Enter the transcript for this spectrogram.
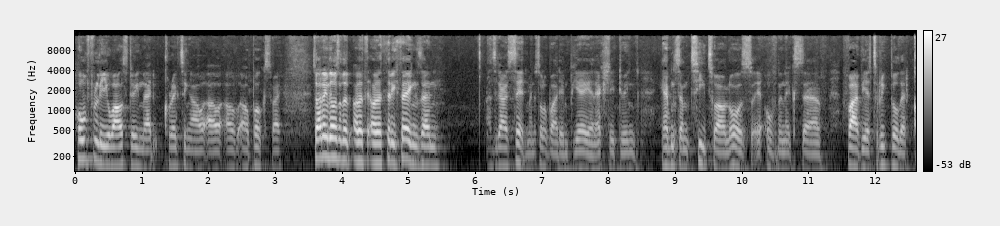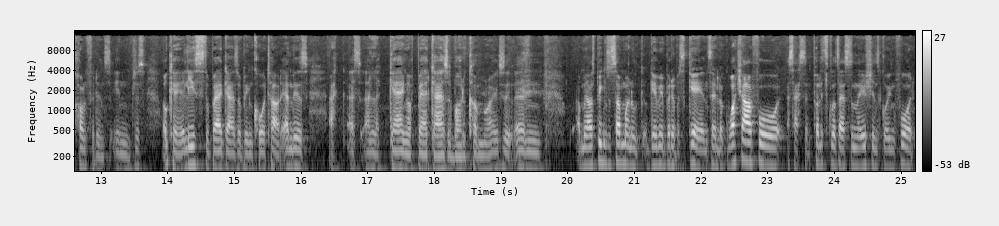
hopefully whilst doing that, correcting our our, our, our books, right? So I think those are the, are the, are the three things. And as the guy said, man, it's all about NPA and actually doing having some teeth to our laws uh, over the next uh, five years to rebuild that confidence in just okay, at least the bad guys are being caught out, and there's a, a, a gang of bad guys about to come, right? And I mean, I was speaking to someone who gave me a bit of a scare and said, look, watch out for assassin, political assassinations going forward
